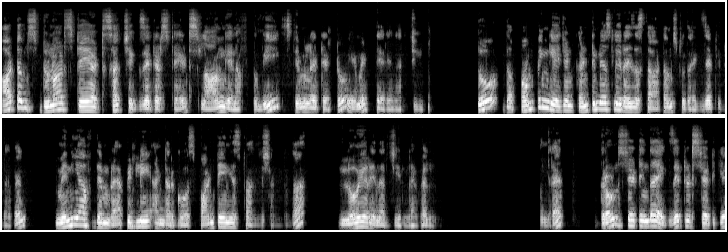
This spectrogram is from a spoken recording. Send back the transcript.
Atoms do not stay at such excited states long enough to be stimulated to emit their energy. Though the pumping agent continuously raises the atoms to the excited level, many of them rapidly undergo spontaneous transition to the lower energy level. ಅಂದ್ರೆ ಗ್ರೌಂಡ್ ಸ್ಟೇಟ್ ಇಂದ ಎಕ್ಸೈಟೆಡ್ ಸ್ಟೇಟ್ಗೆ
